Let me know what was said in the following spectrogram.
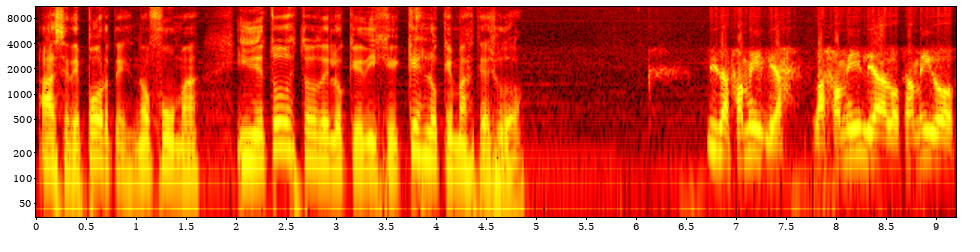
hace deportes, no fuma. Y de todo esto de lo que dije, ¿qué es lo que más te ayudó? Y la familia, la familia, los amigos,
